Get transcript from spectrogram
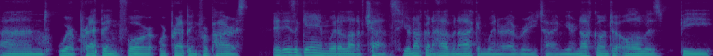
and we're prepping for we're prepping for Paris. It is a game with a lot of chance. You're not going to have an Aachen winner every time. You're not going to always be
